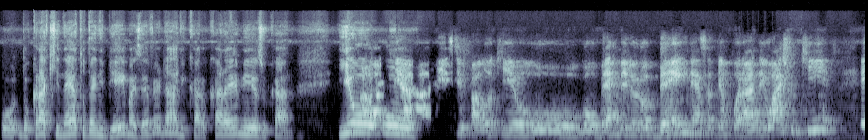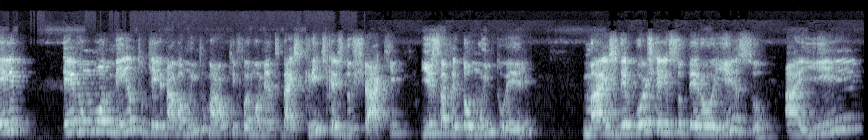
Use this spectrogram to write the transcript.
o do craque neto da NBA, mas é verdade, cara. O cara é mesmo, cara. E o, o... A Alice falou que o, o Gobert melhorou bem nessa temporada. Eu acho que ele Teve um momento que ele estava muito mal, que foi o momento das críticas do Shaq. Isso afetou muito ele. Mas depois que ele superou isso, aí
